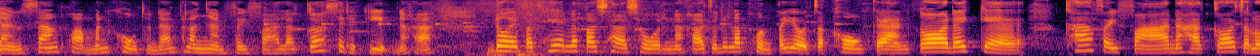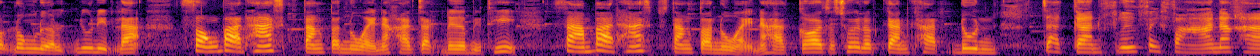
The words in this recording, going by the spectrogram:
การสร้างความมั่นคงทางด้านพลังงานไฟฟ้าแล้วก็เศรษฐกิจนะคะ โดยประเทศและประชาชนนะคะ จะได้รับผลประโยชน์จากโครงการก็ได้แก่ค่าไฟฟ้านะคะ ก็จะลดลงเหลือยูนิตละ2บาท50ตังค์ต่อหน่วยนะคะ จากเดิมอยู่ที่ 3 บาท 50 สตังค์ต่อหน่วยนะคะ ก็จะช่วยลดการขาดดุลจากการฟื้นไฟฟ้านะคะ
